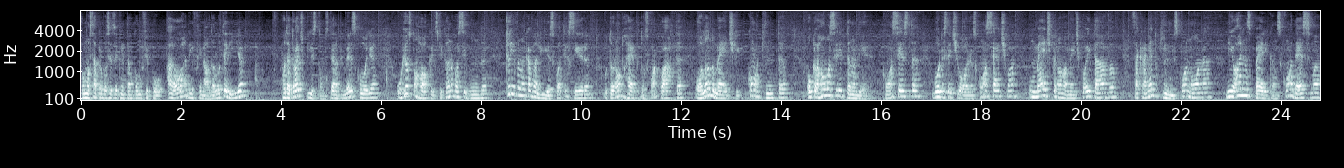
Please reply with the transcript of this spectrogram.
Vou mostrar para vocês aqui então como ficou a ordem final da loteria. O Detroit Pistons tendo a primeira escolha, o Houston Rockets ficando com a segunda, Cleveland Cavaliers com a terceira, o Toronto Raptors com a quarta, Orlando Magic com a quinta, Oklahoma City Thunder com a sexta, Golden State Warriors com a sétima, o Magic novamente com a oitava, Sacramento Kings com a nona, New Orleans Pelicans com a décima,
